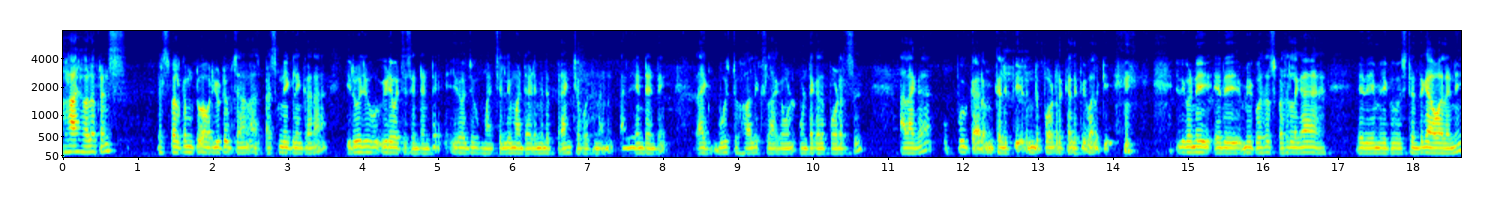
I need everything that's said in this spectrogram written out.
Hi hello friends. Let's welcome to our YouTube channel Ashwini లింకారా ఈరోజు వీడియో వచ్చేసి ఏంటంటే ఈరోజు మా చెల్లి మా డాడీ మీద ప్రాంక్ చెప్పబోతున్నాను. అది ఏంటంటే లైక్ బూస్ట్ హార్లిక్స్ లాగా ఉంటాయి కదా పౌడర్స్ అలాగా ఉప్పు కారం కలిపి రెండు పౌడర్ కలిపి వాళ్ళకి. ఇదిగోండి ఇది మీకోసం స్పెషల్గా ఇది మీకు స్ట్రెంత్ కావాలని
